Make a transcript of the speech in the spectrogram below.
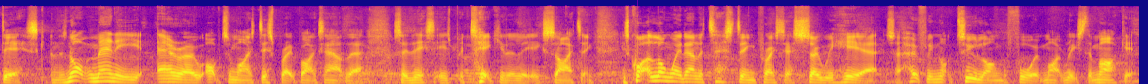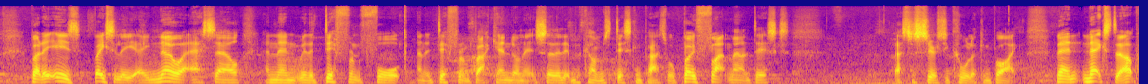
disc, and there's not many aero-optimized disc brake bikes out there, so this is particularly exciting. It's quite a long way down the testing process, so we hear, so hopefully not too long before it might reach the market. But it is basically a Noah SL, and then with a different fork and a different back end on it, so that it becomes disc compatible. Both flat mount discs, that's a seriously cool looking bike. Then next up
